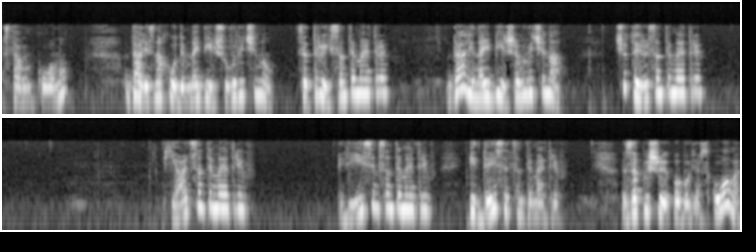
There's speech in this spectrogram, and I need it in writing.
ставимо кому, далі знаходимо найбільшу величину це 3 см. Далі найбільша величина 4 см, 5 см, 8 см і 10 см. Запиши обов'язково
